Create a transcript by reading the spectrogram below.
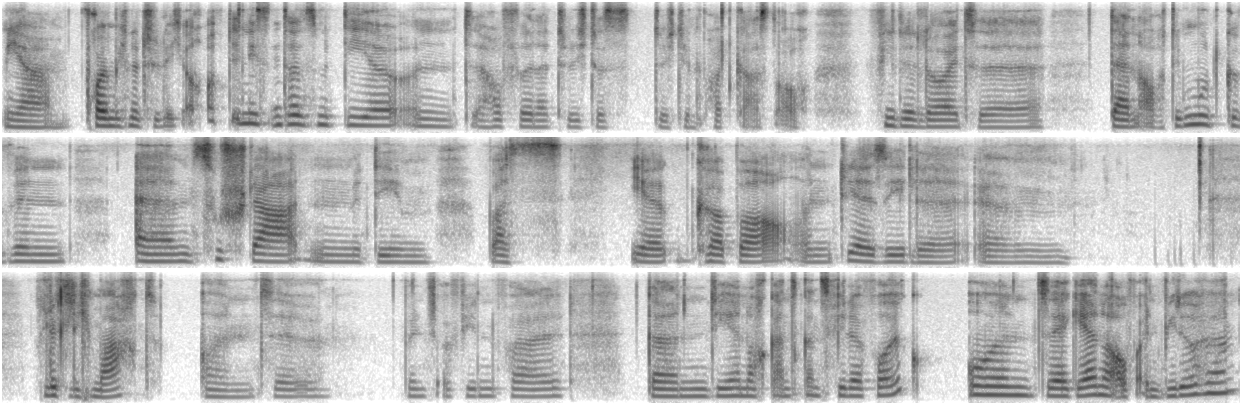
ja, freue mich natürlich auch auf den nächsten Tanz mit dir und hoffe natürlich, dass durch den Podcast auch viele Leute dann auch den Mut gewinnen, ähm, zu starten mit dem, was ihr Körper und ihre Seele ähm, glücklich macht. Und äh, wünsche auf jeden Fall dann dir noch ganz, ganz viel Erfolg und sehr gerne auf ein Wiederhören.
